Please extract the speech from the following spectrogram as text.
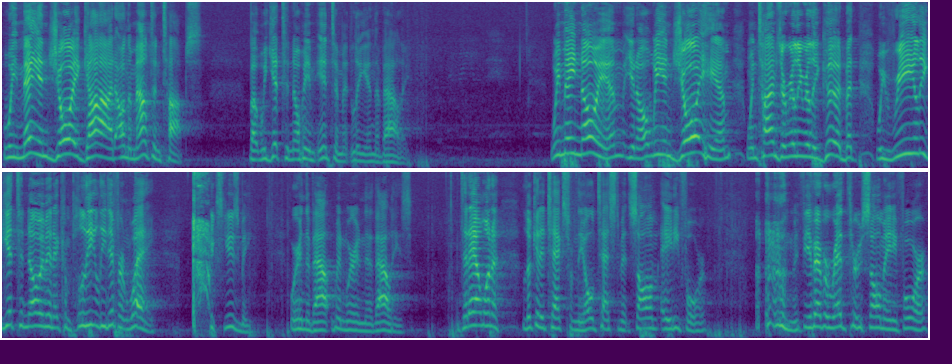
We may enjoy God on the mountaintops, but we get to know Him intimately in the valley. We may know him, you know, we enjoy him when times are really, really good, but we really get to know him in a completely different way. Excuse me. We're in the val- when we're in the valleys. Today I want to look at a text from the Old Testament, Psalm 84. if you've ever read through Psalm 84,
